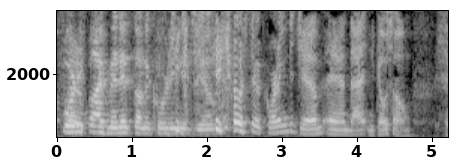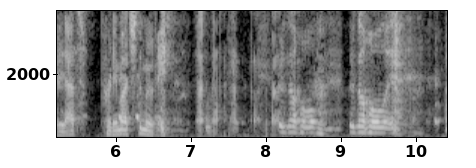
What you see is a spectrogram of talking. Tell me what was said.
45 minutes on according to Jim. He goes to according to Jim, and that and goes home, and that's pretty much the movie. There's a whole there's a whole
